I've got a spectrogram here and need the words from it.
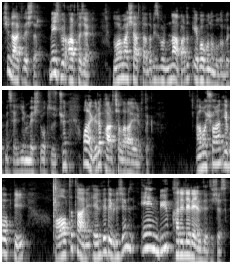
Şimdi arkadaşlar mecbur artacak. Normal şartlarda biz burada ne yapardık? EBOB'unu bulurduk. Mesela 25 ile 33'ün. Ona göre parçalara ayırdık. Ama şu an EBOB değil. 6 tane elde edebileceğimiz en büyük kareleri elde edeceğiz.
